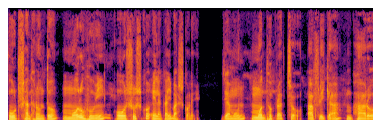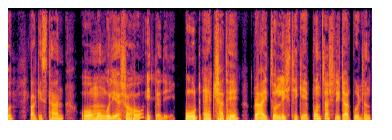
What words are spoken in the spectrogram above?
উট সাধারণত মরুভূমি ও শুষ্ক এলাকায় বাস করে, যেমন মধ্যপ্রাচ্য, আফ্রিকা, ভারত, পাকিস্তান ও মঙ্গোলিয়া সহ ইত্যাদি। উট একসাথে প্রায় চল্লিশ থেকে পঞ্চাশ লিটার পর্যন্ত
